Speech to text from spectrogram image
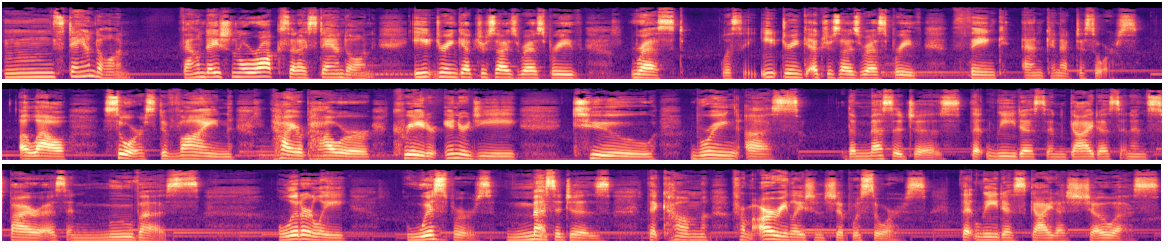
mm, stand on. Foundational rocks that i stand on. Eat drink exercise rest breathe rest Let's see. Eat, drink, exercise, rest, breathe, think, and connect to source. Allow source, divine, higher power, creator energy to bring us the messages that lead us and guide us and inspire us and move us. Literally, whispers, messages that come from our relationship with Source that lead us, guide us, show us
